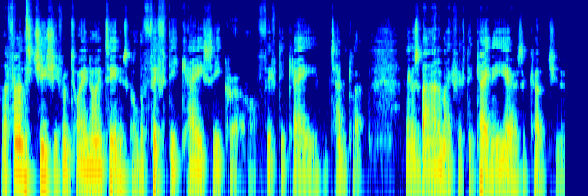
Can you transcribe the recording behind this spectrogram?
and I found this cheat sheet from 2019. It's called the 50k secret or 50k template, it was about how to make 50k in a year as a coach, you know."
